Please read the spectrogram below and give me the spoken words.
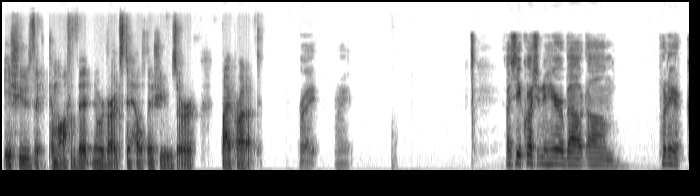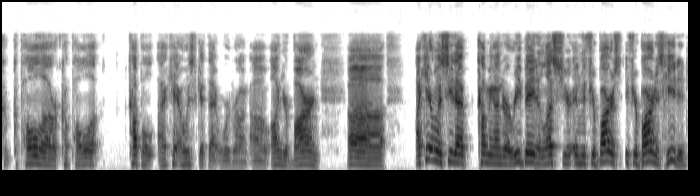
issues that could come off of it in regards to health issues or byproduct. Right, right. I see a question in here about um, putting a cupola or cupola couple. I can't always get that word wrong. Uh, on your barn. Uh, I can't really see that coming under a rebate unless you're and if your barn is, if your barn is heated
